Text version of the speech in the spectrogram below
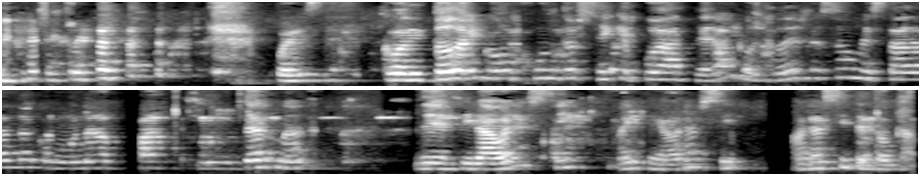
pues con todo el conjunto sé que puedo hacer algo. Entonces eso me está dando como una paz interna de decir, ahora sí, Maite, ahora sí, ahora sí te toca,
